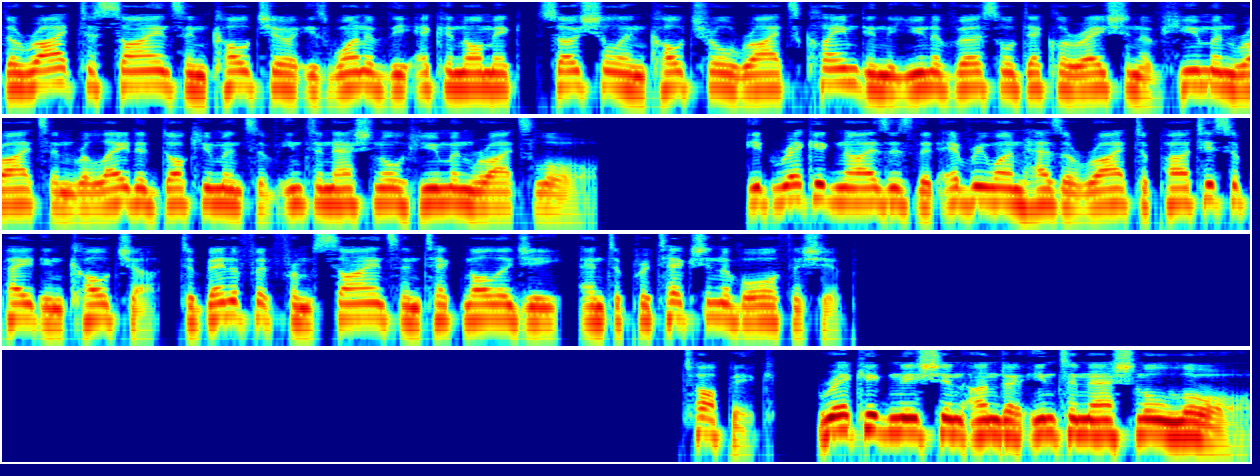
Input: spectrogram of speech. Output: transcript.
The right to science and culture is one of the economic, social and cultural rights claimed in the Universal Declaration of Human Rights and related documents of international human rights law. It recognizes that everyone has a right to participate in culture, to benefit from science and technology, and to protection of authorship. Recognition under international law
